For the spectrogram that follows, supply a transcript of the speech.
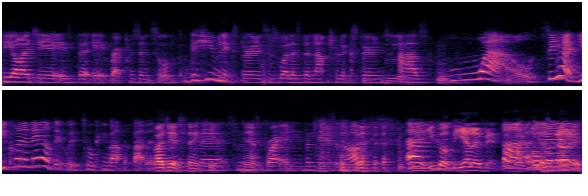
the idea is that it represents sort of the human experience as well as the natural experience Mm. as well. So yeah, you kind of nailed it with talking about the fact that I did, thank you. are, some things Yeah. bright and some things are not. yeah, Um, you got the yellow bit. but like, oh, no.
